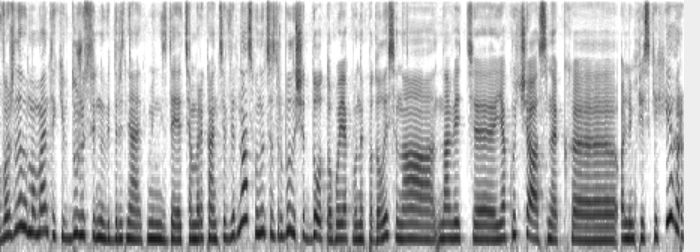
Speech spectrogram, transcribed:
Важливий момент, який дуже сильно відрізняє, мені здається, американців від нас. Вони це зробили ще до того, як вони подалися на навіть е, як учасник Олімпійських ігор.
